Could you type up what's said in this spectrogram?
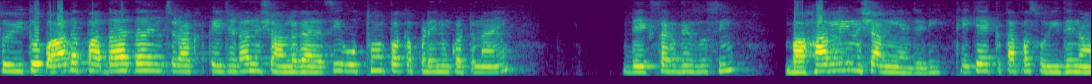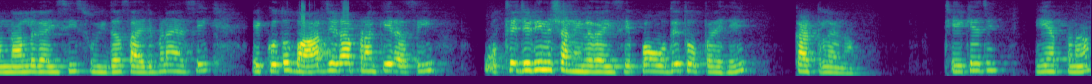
ਸੂਈ ਤੋਂ ਬਾਅਦ ਆਪਾਂ ਅੱਧਾ ਅੱਧਾ ਇੰਚ ਰੱਖ ਕੇ ਜਿਹੜਾ ਨਿਸ਼ਾਨ ਲਗਾਇਆ ਸੀ, ਉੱਥੋਂ ਆਪਾਂ ਕੱਪੜੇ ਨੂੰ ਕੱਟਣਾ ਹੈ। ਦੇਖ ਸਕਦੇ ਹੋ ਤੁਸੀਂ, ਬਾਹਰਲੀ ਨਿਸ਼ਾਨੀ ਹੈ ਜਿਹੜੀ। ਠੀਕ ਹੈ, ਇੱਕ ਤਾਂ ਆਪਾਂ ਸੂਈ ਦੇ ਨਾਲ ਨਾਲ ਲਗਾਈ ਸੀ, ਸੂਈ ਦਾ ਸਾਈਜ਼ ਬਣਾਇਆ ਸੀ। ਇੱਕ ਉਹ ਤੋਂ ਬਾਹਰ ਜਿਹੜਾ ਆਪਣਾ ਘੇਰਾ ਸੀ, ਉੱਥੇ ਜਿਹੜੀ ਨਿਸ਼ਾਨੀ ਲਗਾਈ ਸੀ, ਆਪਾਂ ਉਹਦੇ ਤੋਂ ਆਪਾਂ ਇਹ ਕੱਟ ਲੈਣਾ। ਠੀਕ ਹੈ ਜੀ, ਇਹ ਆਪਣਾ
